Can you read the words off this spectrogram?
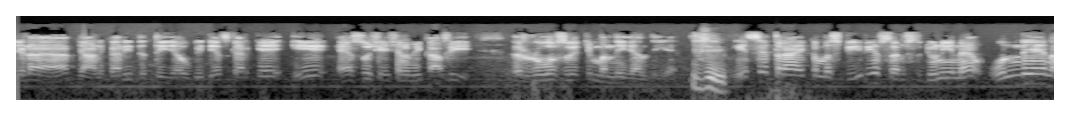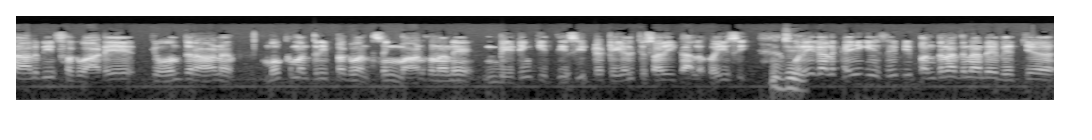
ਜਿਹੜਾ ਜਾਣਕਾਰੀ ਦਿੱਤੀ ਜਾਊਗੀ ਜਿਸ ਕਰਕੇ ਇਹ ਐਸੋਸੀਏਸ਼ਨ ਵੀ ਕਾਫੀ ਰੋਸ ਵਿੱਚ ਮੰਨੀ ਜਾਂਦੀ ਹੈ। ਜੀ। ਇਸੇ ਤਰ੍ਹਾਂ ਇੱਕ ਮਿਸਟੀਰੀਅਸ ਸਰਵਿਸ ਯੂਨੀਅਨ ਹੈ ਉਹਦੇ ਨਾਲ ਵੀ ਫਗਵਾੜੇ ਚੋਣ ਦੌਰਾਨ ਮੁੱਖ ਮੰਤਰੀ ਭਗਵੰਤ ਸਿੰਘ ਮਾਨ ਹੁਣਾਂ ਨੇ ਮੀਟਿੰਗ ਕੀਤੀ ਸੀ ਡਿਟੇਲ 'ਚ ਸਾਰੀ ਗੱਲ ਹੋਈ ਸੀ। ਔਰ ਇਹ ਗੱਲ ਕਹੀ ਗਈ ਸੀ ਵੀ 15 ਦਿਨਾਂ ਦੇ ਵਿੱਚ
